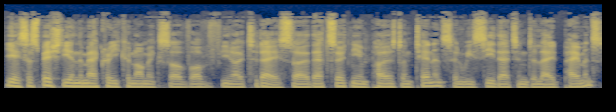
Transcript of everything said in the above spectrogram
Yes, especially in the macroeconomics of, of you know today. So that's certainly imposed on tenants, and we see that in delayed payments.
